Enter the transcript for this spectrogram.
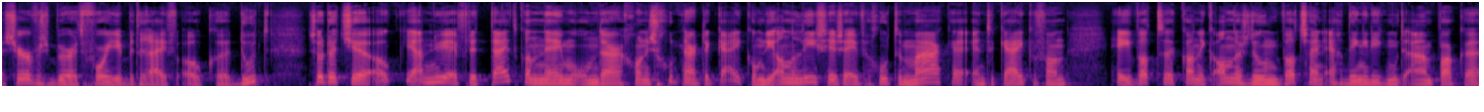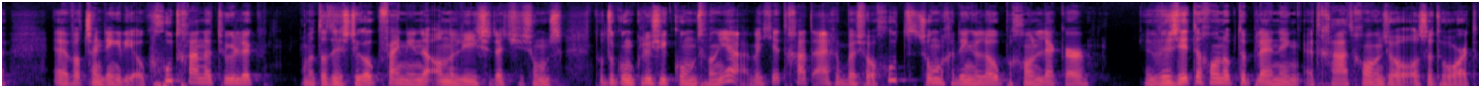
servicebeurt voor je bedrijf ook doet, zodat je ook ja, nu even de tijd kan nemen om daar gewoon eens goed naar te kijken, om die analyse eens even goed te maken en te kijken van, hé, hey, wat kan ik anders doen? Wat zijn echt dingen die ik moet aanpakken? wat zijn dingen die ook goed gaan natuurlijk? Want dat is natuurlijk ook fijn in de analyse dat je soms tot de conclusie komt van ja, weet je, het gaat eigenlijk best wel goed. Sommige dingen lopen gewoon lekker. We zitten gewoon op de planning. Het gaat gewoon zoals het hoort.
